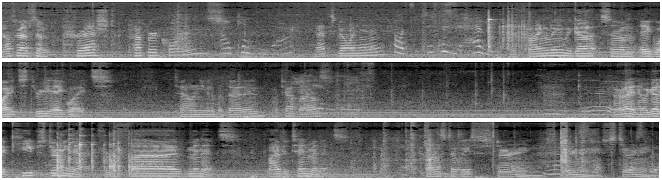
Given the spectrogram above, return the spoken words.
We also have some crushed peppercorns. I can do that. That's going in. Oh, it's just, this is heavy. And finally, we got some egg whites, three egg whites. Talon, you gonna put that in? Watch out, Miles. All right, now we gotta keep stirring that for five minutes, five to 10 minutes. Constantly stirring, stirring, stirring.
